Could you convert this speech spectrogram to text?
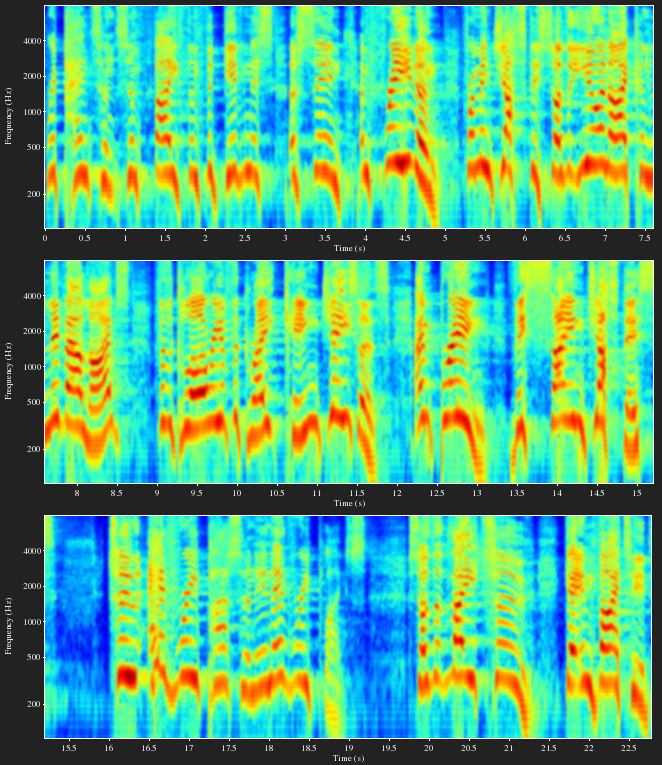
repentance and faith and forgiveness of sin and freedom from injustice so that you and I can live our lives for the glory of the great King Jesus and bring this same justice to every person in every place so that they too get invited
